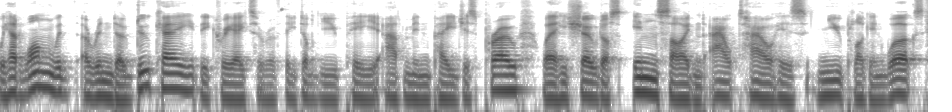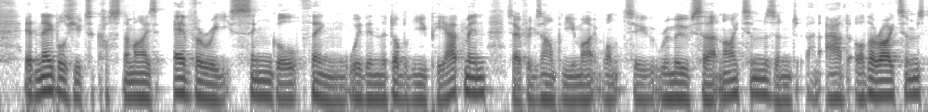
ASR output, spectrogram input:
We had one with Arindo Duque, the creator of the WP Admin Pages Pro, where he showed us inside and out how his new plugin works. It enables you to customize every single thing within the WP admin. So, for example, you might want to remove certain items and, and add other items,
